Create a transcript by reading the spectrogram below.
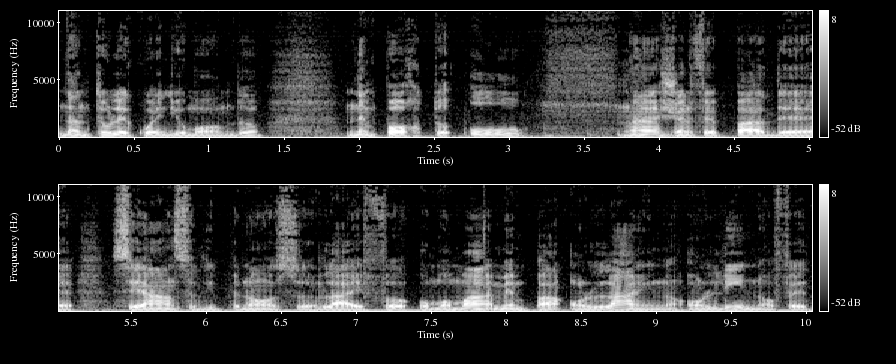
dans tous les coins du monde, n'importe où. Hein, je ne fais pas de séances d'hypnose live au moment, même pas online, en ligne en fait,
